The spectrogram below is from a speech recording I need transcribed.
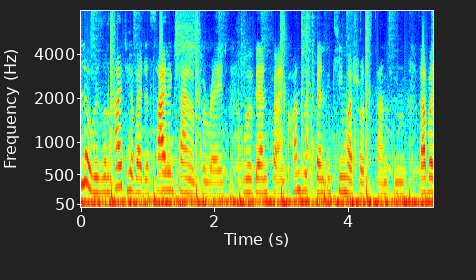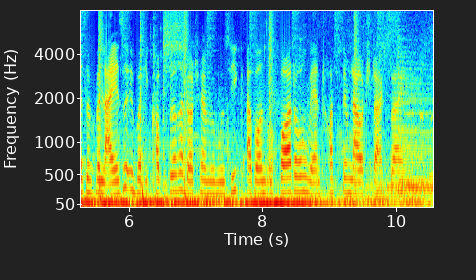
Hallo, wir sind heute hier bei der Silent Climate Parade und wir werden für einen konsequenten Klimaschutz tanzen. Dabei sind wir leise über die Kopfhörer, dort hören wir Musik, aber unsere Forderungen werden trotzdem lautstark sein.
